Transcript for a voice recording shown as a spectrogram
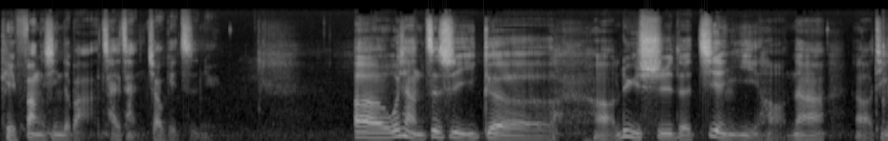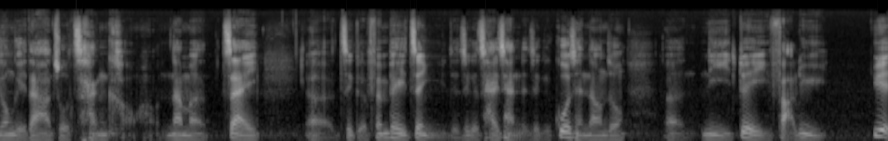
可以放心的把财产交给子女。呃，我想这是一个啊律师的建议哈，那啊提供给大家做参考哈。那么在呃这个分配赠与的这个财产的这个过程当中，呃，你对法律越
